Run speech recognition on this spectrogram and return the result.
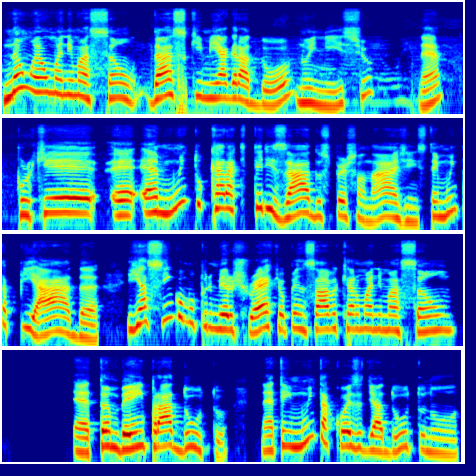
não é uma animação das que me agradou no início, né? Porque é, é muito caracterizado os personagens, tem muita piada. E assim como o primeiro Shrek, eu pensava que era uma animação é, também para adulto. Né? Tem muita coisa de adulto no,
